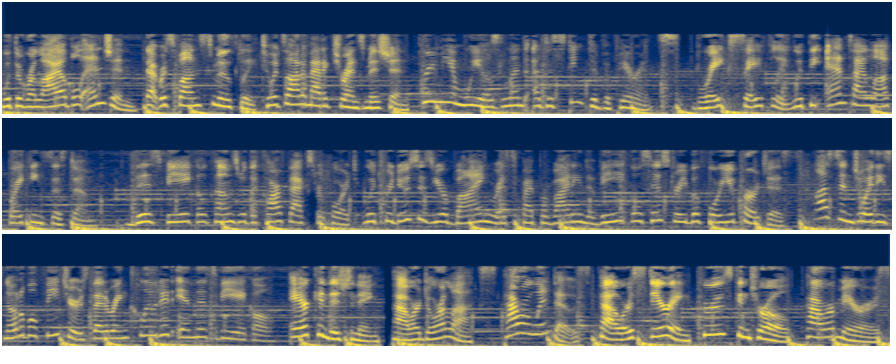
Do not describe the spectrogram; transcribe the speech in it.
With a reliable engine that responds smoothly to its automatic transmission, premium wheels lend a distinctive appearance. Brake safely with the anti-lock braking system. This vehicle comes with a Carfax report, which reduces your buying risk by providing the vehicle's history before you purchase. Plus, enjoy these notable features that are included in this vehicle. Air conditioning, power door locks, power windows, power steering, cruise control, power mirrors,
